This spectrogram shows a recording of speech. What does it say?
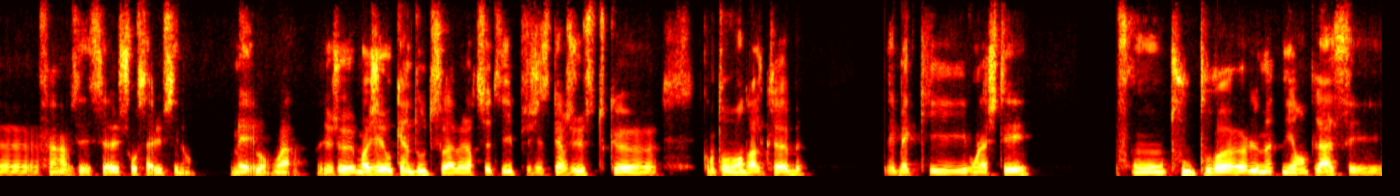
Euh, enfin, je trouve ça hallucinant. Mais bon, voilà. Je, moi, j'ai aucun doute sur la valeur de ce type. J'espère juste que quand on vendra le club, les mecs qui vont l'acheter feront tout pour euh, le maintenir en place et,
